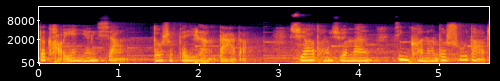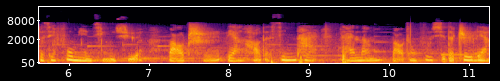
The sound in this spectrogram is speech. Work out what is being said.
的考研影响都是非常大的。需要同学们尽可能的疏导这些负面情绪，保持良好的心态，才能保证复习的质量。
